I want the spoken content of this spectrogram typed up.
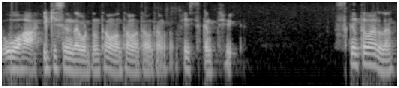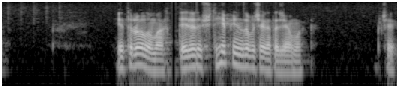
Oha ikisini de vurdum. Tamam tamam tamam tamam. Hiç sıkıntı yok. Sıkıntı var lan. Yeter oğlum bak. Delirdim işte. Hepinize bıçak atacağım bak. Bıçak.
